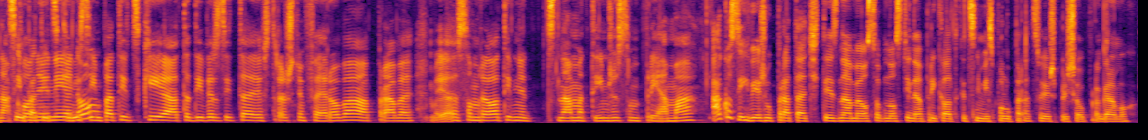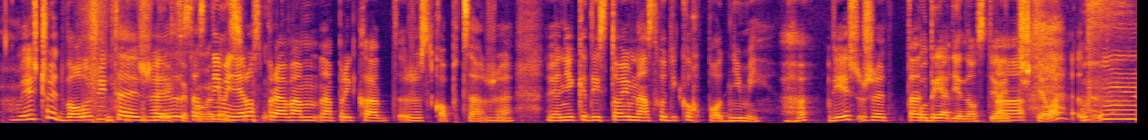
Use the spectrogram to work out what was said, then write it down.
naklonení ani no? sympatickí a tá diverzita je strašne férová a práve ja som relatívne známa tým, že som priama. Ako si ich vieš upratať, tie známe osobnosti, napríklad, keď s nimi spolupracuješ pri show programoch? Vieš, čo je dôležité, že sa povedať. s nimi nerozprávam napríklad, že z kopca, že ja niekedy stojím na schodíkoch pod nimi Aha. Vieš, že... Tá, Podriadenosť reč tela?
